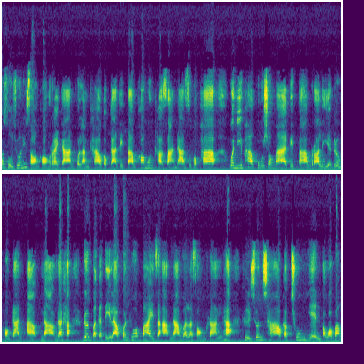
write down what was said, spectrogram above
เข้าสู่ช่วงที่ 2 ของรายการคนหลังข่าวกับการติดตามข้อมูลข่าวสารด้านสุขภาพ วันนี้พาคุณผู้ชมมาติดตามรายละเอียดเรื่องของการอาบน้ำนะคะ โดยปกติแล้วคนทั่วไปจะอาบน้ำวันละ 2 ครั้งค่ะ คือช่วงเช้ากับช่วงเย็น แต่ว่าบาง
